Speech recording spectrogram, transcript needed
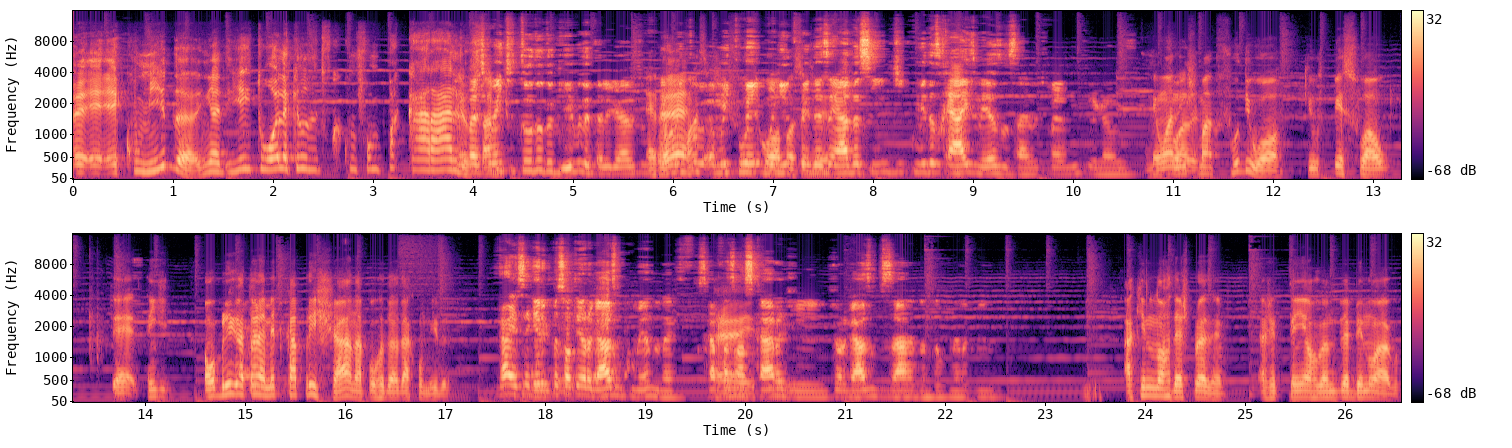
é- é comida, a- e aí tu olha aquilo e tu fica com fome pra É caralho. praticamente sabe? tudo do Ghibli, tá ligado? Tipo, É, É, é, muito, é bem bonito, bem ver. desenhado assim, de comidas reais mesmo, sabe? Tipo, é muito legal. Tem um anime chamado Food War, que o pessoal é, tem que obrigatoriamente caprichar na porra da, da comida. Ah, esse é aquele que o pessoal tem orgasmo comendo, né? Os caras É, fazem umas caras de, de orgasmo bizarro quando estão comendo comida. Aqui no Nordeste, por exemplo, a gente tem organo bebendo água.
